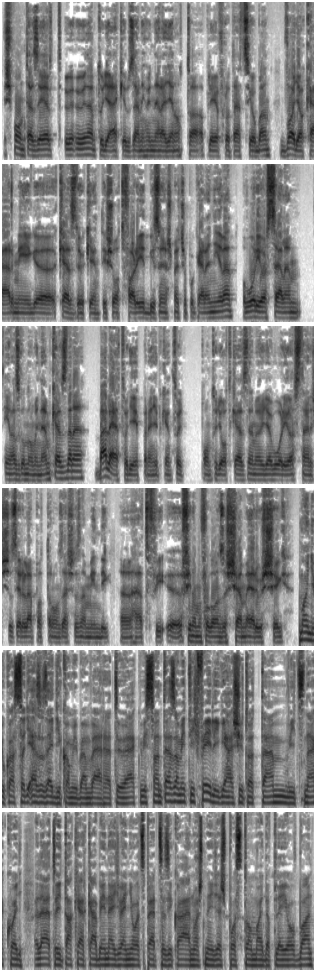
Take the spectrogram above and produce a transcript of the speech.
és pont ezért ő, ő nem tudja elképzelni, hogy ne legyen ott a playoff rotációban, vagy akár még kezdőként is ott Farid bizonyos meccsapok ellen nyilván. A Warriors ellen én azt gondolom, hogy nem kezdene, bár lehet, hogy éppen egyébként, hogy pont, hogy ott kezdene, mert ugye a Warriorsnál is azért a lepattanózás az nem mindig, hát fi, finoman fogalmazva sem erősség. Mondjuk azt, hogy ez az egyik, amiben verhetőek, viszont ez, amit így félig elsütöttem viccnek, hogy lehet, hogy Tucker kb. 48 percezik a 3-as, 4-es poszton majd a playoffban,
